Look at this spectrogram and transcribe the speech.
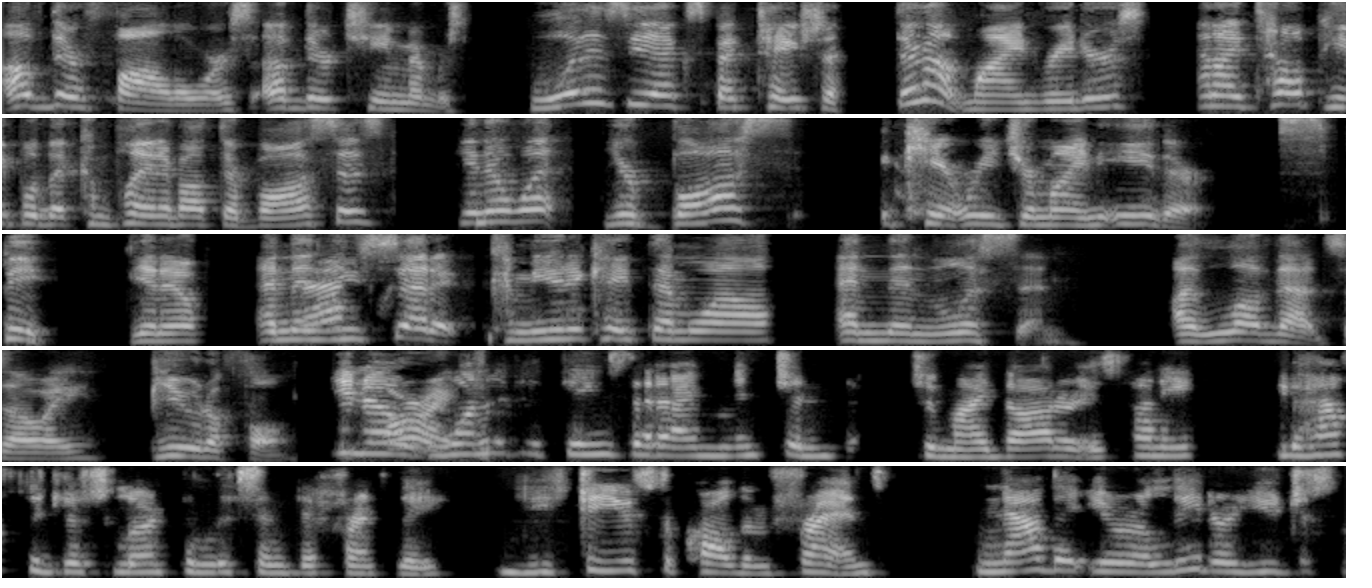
of their followers, of their team members. What is the expectation? They're not mind readers. And I tell people that complain about their bosses, you know what? Your boss can't read your mind either. Speak, you know? And then you said it, communicate them well, and then listen. I love that, Zoe. Beautiful. You know, right. one of the things that I mentioned to my daughter is, honey, you have to just learn to listen differently. She used to call them friends. Now that you're a leader, you just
